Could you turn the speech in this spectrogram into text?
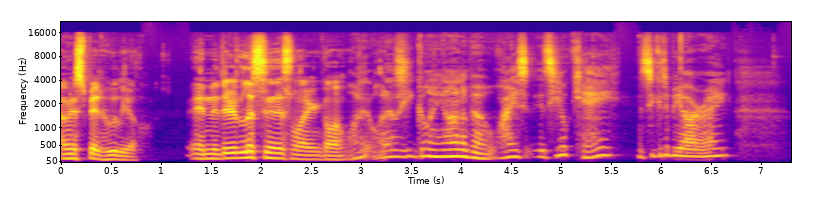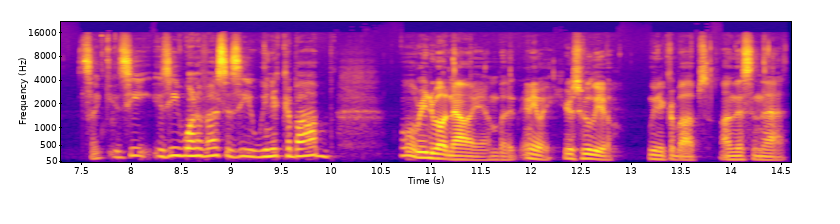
I'm going to spit Julio. And they're listening to this and they're going, what, what is he going on about? Why is, is he okay? Is he going to be all right? It's like, is he is he one of us? Is he a wiener kebab? We'll read about now I am. But anyway, here's Julio, wiener kebabs on this and that.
